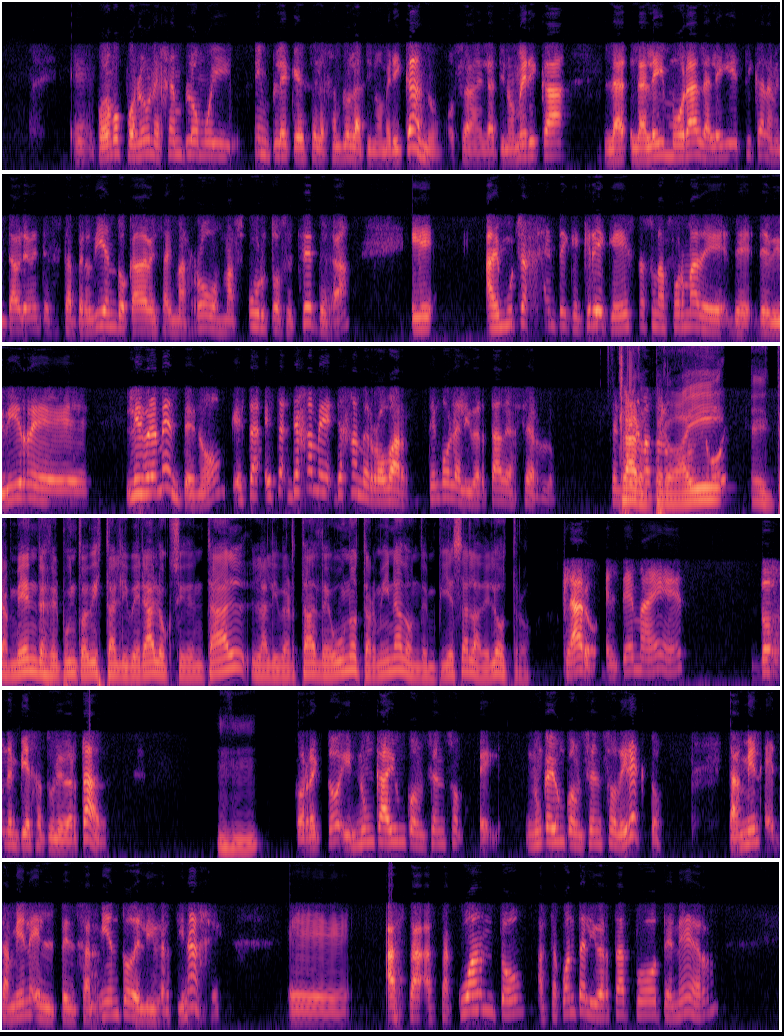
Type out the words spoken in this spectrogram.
Eh, podemos poner un ejemplo muy simple que es el ejemplo latinoamericano. O sea, en Latinoamérica la, ley moral, la ley ética, lamentablemente se está perdiendo, cada vez hay más robos, más hurtos, etcétera. Y hay mucha gente que cree que esta es una forma de, vivir eh, libremente, ¿no? Esta, esta, déjame, déjame robar, tengo la libertad de hacerlo. Claro, pero ahí eh, también desde el punto de vista liberal occidental, la libertad de uno termina donde empieza la del otro. Claro, el tema es dónde empieza tu libertad. ¿Correcto? Y nunca hay un consenso, eh, nunca hay un consenso directo. También, eh, también el pensamiento del libertinaje. hasta, hasta cuánto, hasta cuánta libertad puedo tener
